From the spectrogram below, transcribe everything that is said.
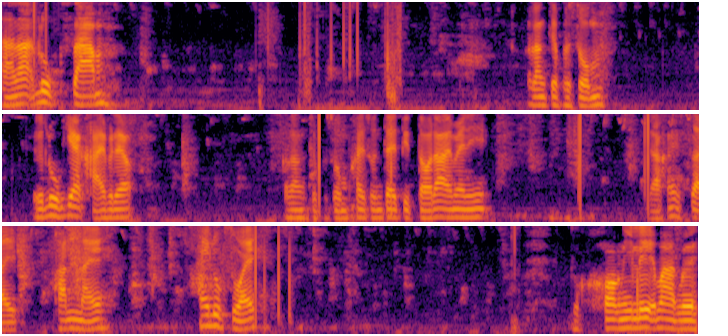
ฐานะลูกสามกำลังจะผสม หรือลูกแยกขายไปแล้วกำลังจะผสมใครสนใจติดต่อได้แม่นี้ อยากให้ใส่พันธุ์ไหน ให้ลูกสวยคลองนี้เละมากเลย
